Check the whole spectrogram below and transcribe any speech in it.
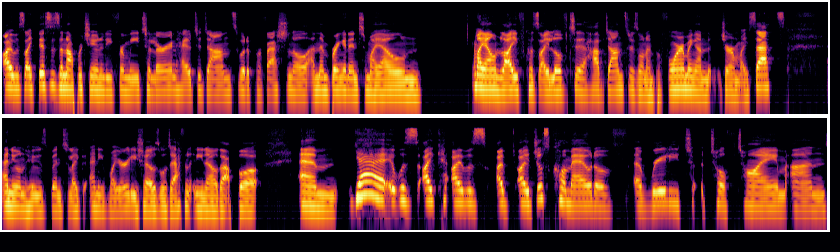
I was like, this is an opportunity for me to learn how to dance with a professional and then bring it into my own my own life because I love to have dancers when I'm performing and during my sets. Anyone who's been to like any of my early shows will definitely know that. But um, yeah, it was I I was I I just come out of a really t- tough time and.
